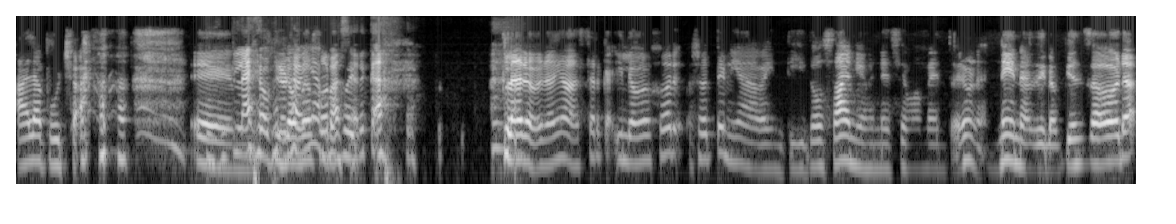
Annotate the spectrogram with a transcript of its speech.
a la pucha. Eh, claro, pero no había más cerca. Claro, pero iba cerca. Y lo mejor, yo tenía 22 años en ese momento, era una nena, si lo pienso ahora.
